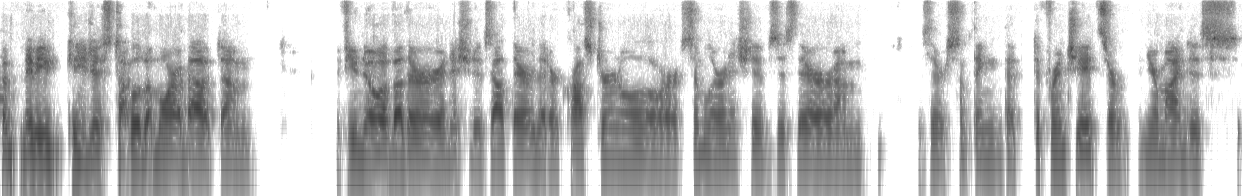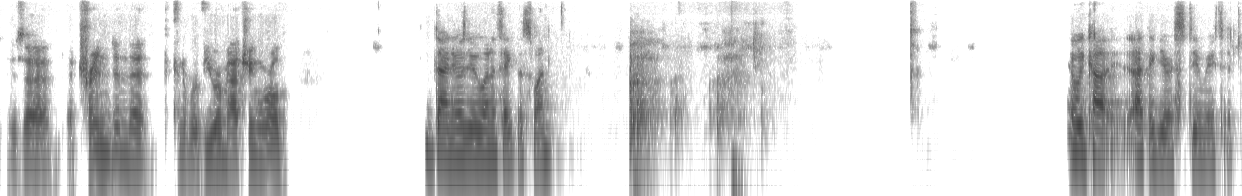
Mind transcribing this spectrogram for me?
but maybe can you just talk a little bit more about um, if you know of other initiatives out there that are cross journal or similar initiatives? Is there um, is there something that differentiates or in your mind is is a, a trend in the kind of reviewer matching world? Daniel, do you want to take this one? We can't, I think you're still muted.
